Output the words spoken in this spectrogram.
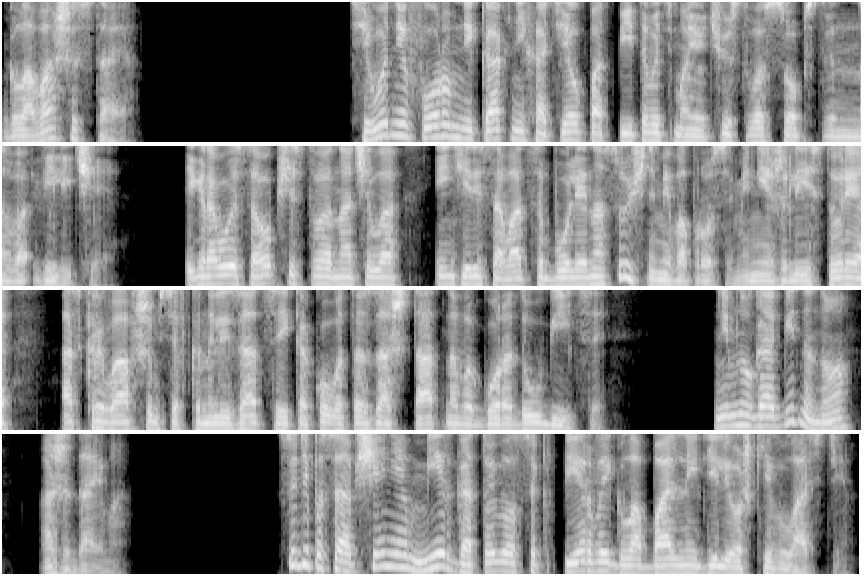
Глава шестая. Сегодня форум никак не хотел подпитывать мое чувство собственного величия. Игровое сообщество начало интересоваться более насущными вопросами, нежели история о скрывавшемся в канализации какого-то заштатного города-убийцы. Немного обидно, но ожидаемо. Судя по сообщениям, мир готовился к первой глобальной дележке власти.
